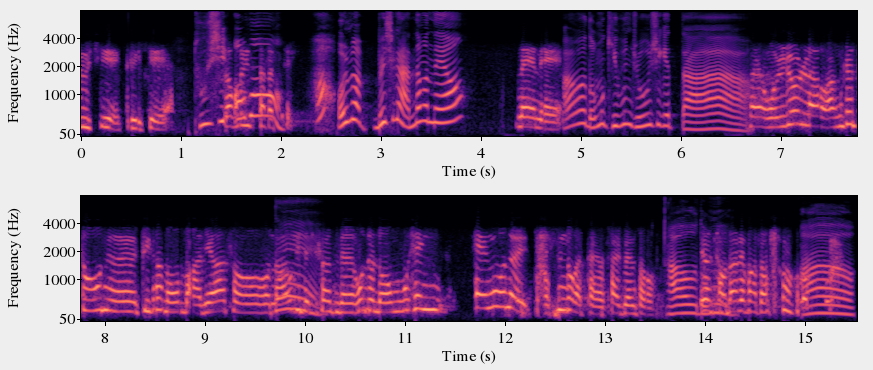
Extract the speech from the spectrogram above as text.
2시에, 2시에. 2시? 너무 일찍 어머! 헉, 얼마, 몇 시간 안 남았네요? 네네. 아, 너무 기분 좋으시겠다. 네, 월요일 날, 안 그래도 오늘 비가 너무 많이 와서 나오기 네. 늦었는데, 오늘 너무 행, 행운을 다쓴것 같아요, 살면서. 아우, 그냥 너무. 전화를 받아서. 아우,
